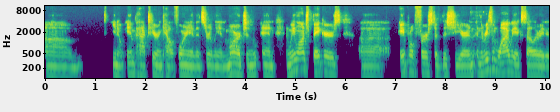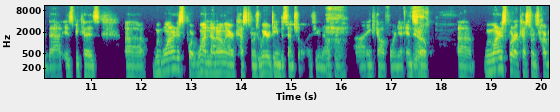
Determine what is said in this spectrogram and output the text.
Um, you know impact here in California, and then certainly in March, and and and we launched Baker's uh, April first of this year, and, and the reason why we accelerated that is because uh, we wanted to support one not only our customers, we are deemed essential, as you know, uh, in California, and so. Uh, we wanted to support our customers hard,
